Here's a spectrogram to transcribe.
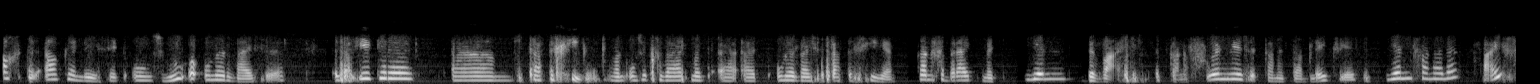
Agter elke les het ons hoe 'n onderwyser 'n sekere um, strategie want ons het gewerk met 'n uh, uh, onderwysstrategie kan gebruik met een device. Dit kan 'n foon wees, dit kan 'n tablet wees. Een van hulle, 5.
